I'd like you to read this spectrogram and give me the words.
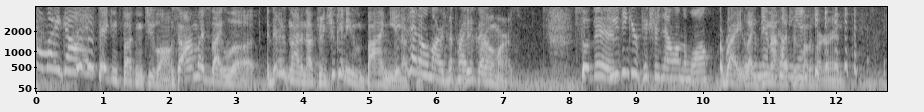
Oh my god. This is taking fucking too long. So I'm just like, look, there's not enough drinks. You can't even buy me This is at drinks. Omar's, the private This is at. Omar's. So then, Do you think your picture's now on the wall? right? Like, I'm do not let this in. motherfucker in.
